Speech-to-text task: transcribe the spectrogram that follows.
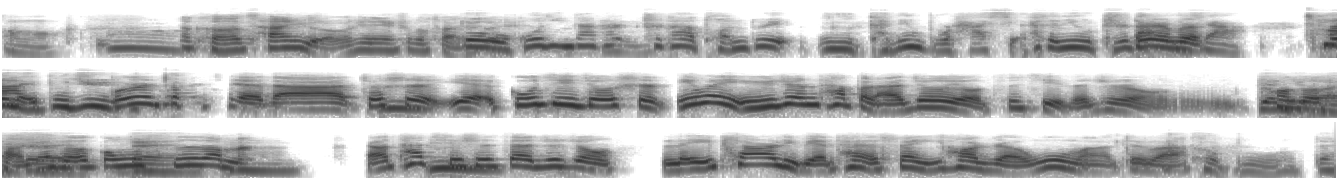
哦，嗯那，可能参与了吧，毕竟是个团对，我。估计应该他嗯是他的团队，你肯定不是他写，他肯定有指导不是不是一下，说哪部剧不是他写的，就是也估计就是因为于正他本来就有自己的这种创作团队和公司的嘛，嗯然后他其实嗯在这种雷片儿里边，他也算一号人物嘛，对吧？可不对。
